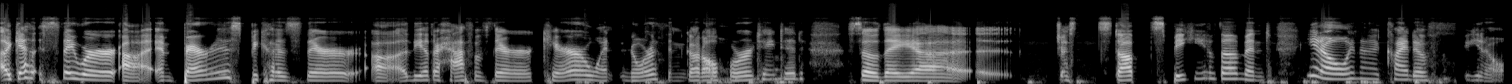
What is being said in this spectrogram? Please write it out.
I guess they were uh, embarrassed because their uh, the other half of their kaer went north and got all horror tainted, so they uh, just stopped speaking of them. And you know, in a kind of you know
